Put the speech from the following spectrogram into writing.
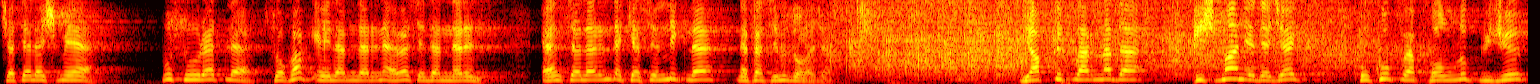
çeteleşmeye, bu suretle sokak eylemlerine heves edenlerin enselerinde kesinlikle nefesimiz olacak. Yaptıklarına da pişman edecek hukuk ve kolluk gücü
